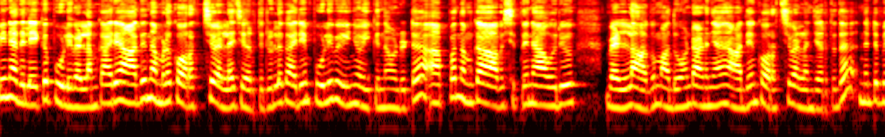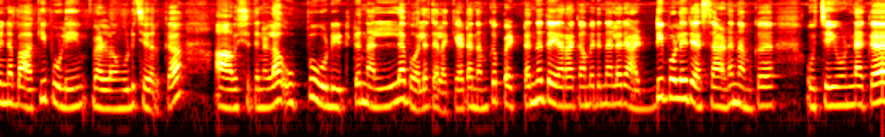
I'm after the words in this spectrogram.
പിന്നെ അതിലേക്ക് പുളിവെള്ളം. കാര്യം ആദ്യം നമ്മൾ കുറച്ച് വെള്ളം ചേർത്തിട്ടുള്ളൂ. കാര്യം പുളി പിഴിഞ്ഞ് ഒഴിക്കുന്ന കൊണ്ടിട്ട് അപ്പം നമുക്ക് ആവശ്യത്തിന് ആ ഒരു വെള്ളമാകും അതുകൊണ്ടാണ് ഞാൻ ആദ്യം കുറച്ച് വെള്ളം ചേർത്തത്. എന്നിട്ട് പിന്നെ ബാക്കി പുളിയും വെള്ളവും കൂടി ചേർക്കുക. ആവശ്യത്തിനുള്ള ഉപ്പ് കൂടി ഇട്ടിട്ട് നല്ല പോലെ തിളക്കിയാട്ടെ നമുക്ക് പെട്ടെന്ന് തയ്യാറാക്കാൻ പറ്റുന്ന നല്ലൊരു അടിപൊളി രസമാണ് നമുക്ക് ഉച്ചയൂണിനൊക്കെ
